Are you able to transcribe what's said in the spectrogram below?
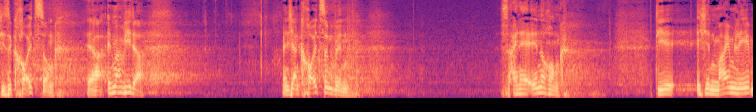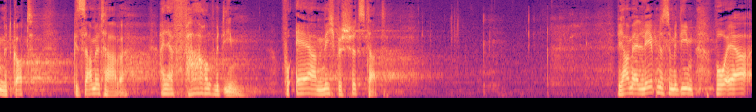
Diese Kreuzung, ja, immer wieder. Wenn ich an Kreuzung bin, ist eine Erinnerung, die ich in meinem Leben mit Gott gesammelt habe. Eine Erfahrung mit ihm, wo er mich beschützt hat. Wir haben Erlebnisse mit ihm, wo er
